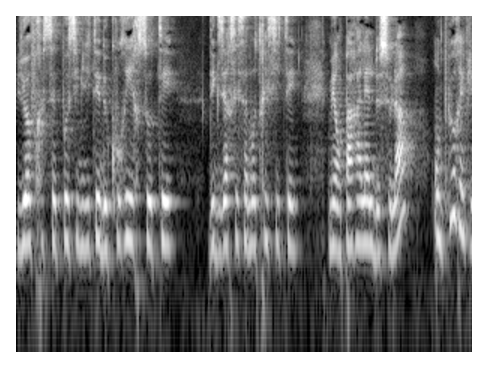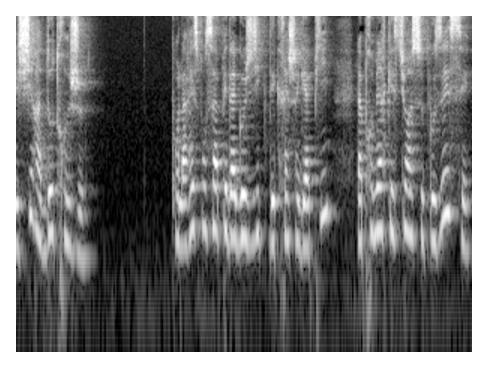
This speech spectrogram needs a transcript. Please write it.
lui offre cette possibilité de courir, sauter, d'exercer sa motricité, mais en parallèle de cela, on peut réfléchir à d'autres jeux. Pour la responsable pédagogique des crèches Agapi, la première question à se poser, c'est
